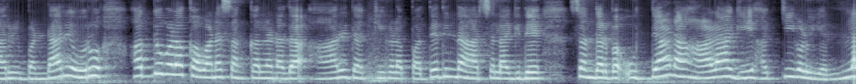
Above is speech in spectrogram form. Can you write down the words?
ಆರ್ ವಿ ಭಂಡಾರಿಯವರು ಹದ್ದುಗಳ ಕವನ ಸಂಕಲನದ ಹಾರಿದ ಹಕ್ಕಿಗಳ ಪದ್ಯದಿಂದ ಆರಿಸಲಾಗಿದೆ ಸಂದರ್ಭ. ಉದ್ಯಾನ ಹಾಳಾಗಿ ಹಕ್ಕಿಗಳು ಎಲ್ಲ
